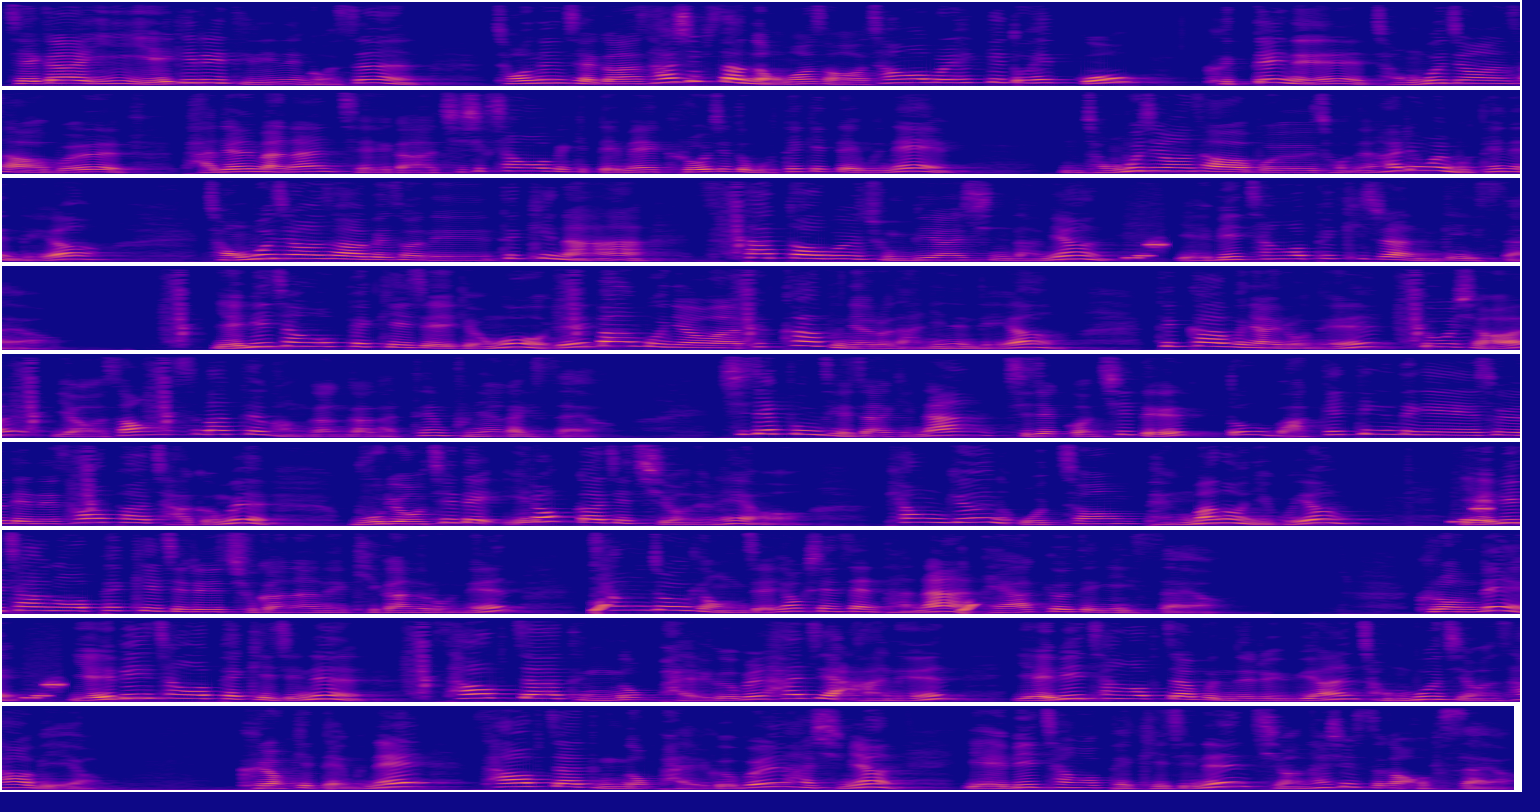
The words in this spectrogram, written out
제가 이 얘기를 드리는 것은 저는 제가 40살 넘어서 창업을 했기도 했고 그때는 정부 지원 사업을 받을 만한 제가 지식 창업이기 때문에 그러지도 못했기 때문에 음, 정부 지원 사업을 저는 활용을 못했는데요. 정부 지원 사업에서는 특히나 스타트업을 준비하신다면 예비 창업 패키지라는 게 있어요. 예비 창업 패키지의 경우 일반 분야와 특화 분야로 나뉘는데요. 특화 분야로는 social, 여성, 스마트 관광과 같은 분야가 있어요. 시제품 제작이나 지재권 취득, 또 마케팅 등에 소요되는 사업화 자금을 무려 최대 1억까지 지원을 해요. 평균 5,100만 원이고요. 예비 창업 패키지를 주관하는 기관으로는 창조경제혁신센터나 대학교 등이 있어요. 그런데 예비 창업 패키지는 사업자 등록 발급을 하지 않은 예비 창업자분들을 위한 정부 지원 사업이에요. 그렇기 때문에 사업자 등록 발급을 하시면 예비 창업 패키지는 지원하실 수가 없어요.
